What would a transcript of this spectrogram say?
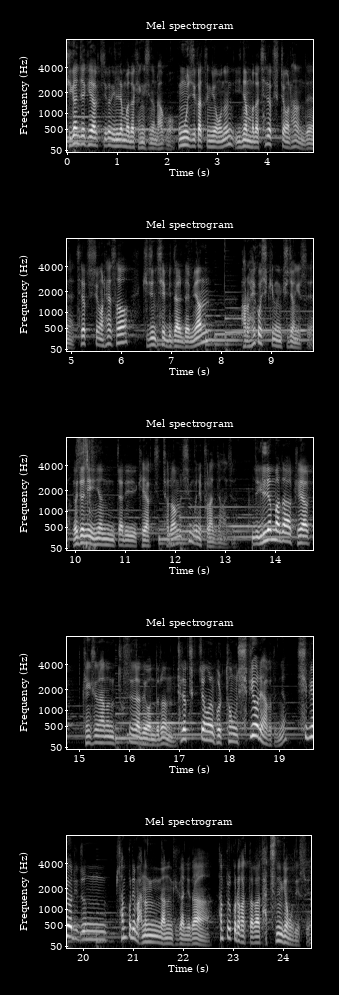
기간제 계약직은 1년마다 갱신을 하고 공무직 같은 경우는 2년마다 체력 측정을 하는데 체력 측정을 해서 기준치에 미달되면 바로 해고시키는 규정이 있어요. 여전히 2년짜리 계약처럼 신분이 불안정하죠. 이제 1년마다 계약 갱신하는 특수자 대원들은 체력 측정을 보통 12월에 하거든요. 12월일은 산불이 많은 나는 기간이라 산불 끌어 갔다가 다치는 경우도 있어요.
